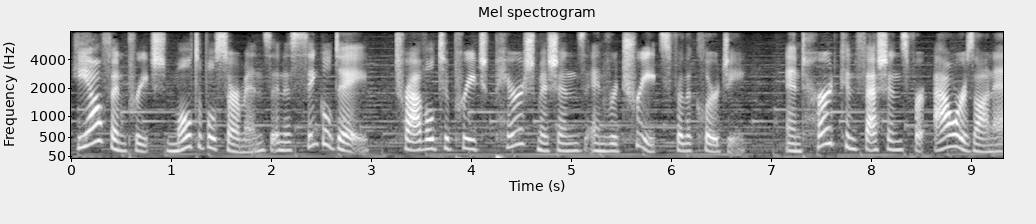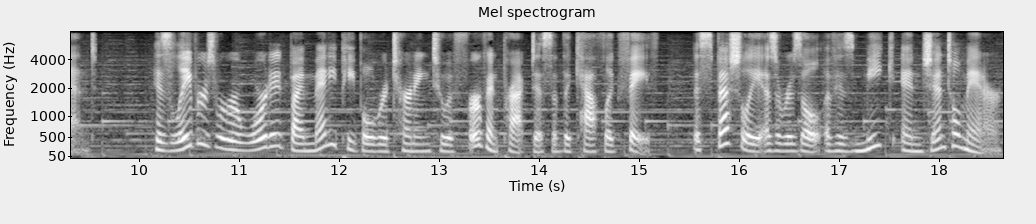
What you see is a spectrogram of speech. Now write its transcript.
He often preached multiple sermons in a single day, traveled to preach parish missions and retreats for the clergy, and heard confessions for hours on end. His labors were rewarded by many people returning to a fervent practice of the Catholic faith, especially as a result of his meek and gentle manner.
